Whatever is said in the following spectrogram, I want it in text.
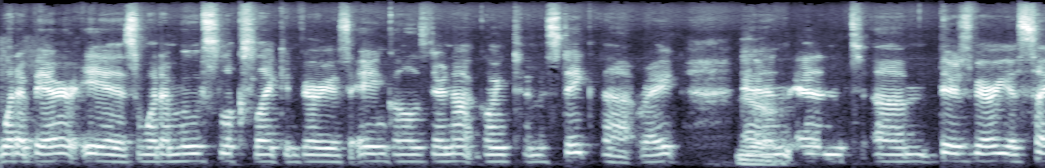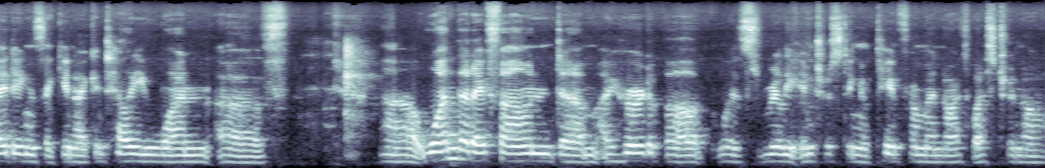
what a bear is, what a moose looks like in various angles. They're not going to mistake that, right? Yeah. And and um, there's various sightings. Like you know, I can tell you one of uh, one that I found, um, I heard about, was really interesting. It came from a Northwestern uh,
